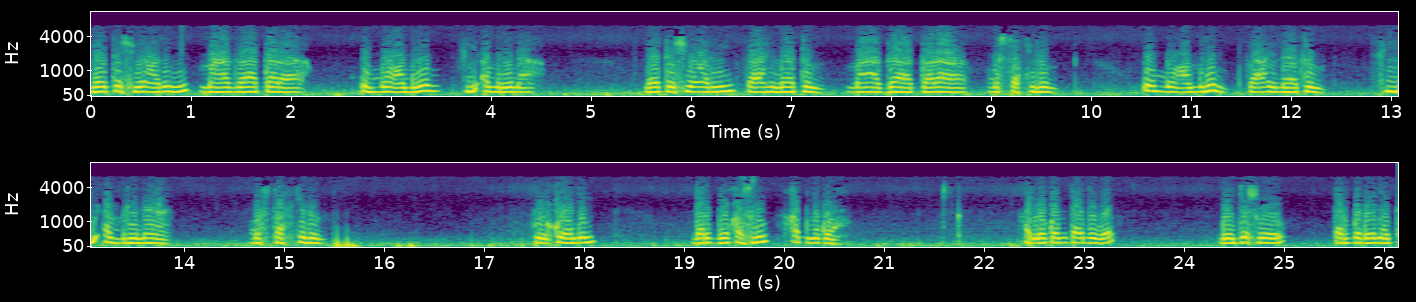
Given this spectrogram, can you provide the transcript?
ليت شعري ماذا ترى أم عمرو في أمرنا؟ ليت شعري فاعلات ماذا ترى مستفل؟ أم عمرو فاعلات في أمرنا مستفل. القول ضرب قصر خطنكو xam nga kon tarbu ba boo jësoo tarbu day nekk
